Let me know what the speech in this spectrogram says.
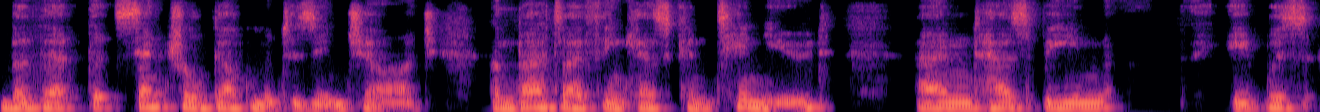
but that that central government is in charge, and that I think has continued and has been. It was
